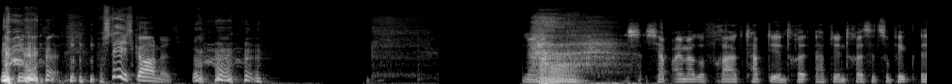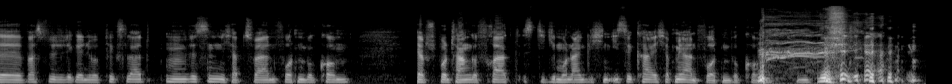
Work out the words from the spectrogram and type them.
Verstehe ich gar nicht. ja. Ich, ich habe einmal gefragt, habt ihr, Inter habt ihr Interesse zu Pix äh, was würdet ihr gerne über Pixelart hm, wissen? Ich habe zwei Antworten bekommen. Ich habe spontan gefragt, ist Digimon eigentlich ein Isekai? Ich habe mehr Antworten bekommen.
